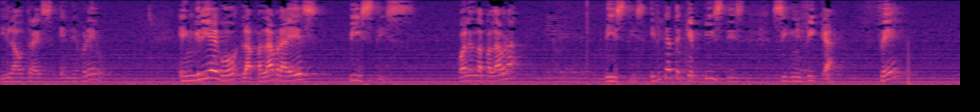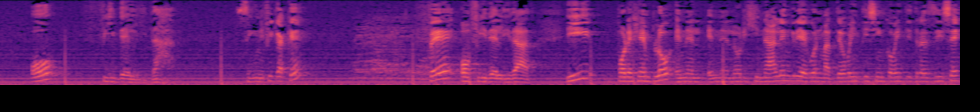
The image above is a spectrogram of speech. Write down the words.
y la otra es en hebreo. En griego la palabra es pistis. ¿Cuál es la palabra? Pistis. Y fíjate que pistis significa fe o fidelidad. ¿Significa qué? Fe o fidelidad. Y, por ejemplo, en el, en el original en griego, en Mateo 25, 23, dice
